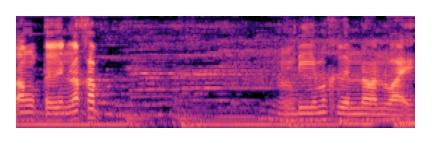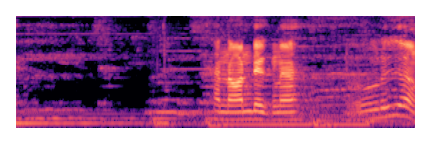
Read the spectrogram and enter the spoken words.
ต้องตื่นแล้วครับ ดีเมื่อคืนนอนไวถ้านอนดึกนะ เรื่อง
